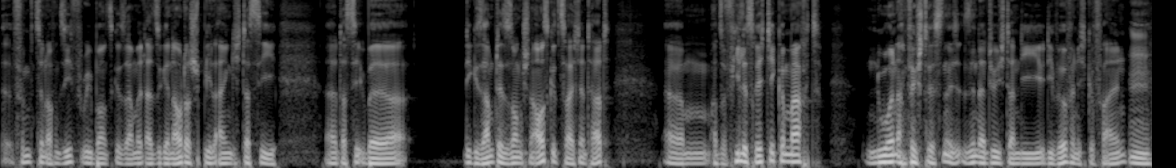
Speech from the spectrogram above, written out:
15 Offensiv-Rebounds gesammelt, also genau das Spiel eigentlich, das sie, äh, das sie über die gesamte Saison schon ausgezeichnet hat. Ähm, also vieles richtig gemacht. Nur in Anführungsstrichen sind natürlich dann die, die Würfe nicht gefallen. Mhm.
